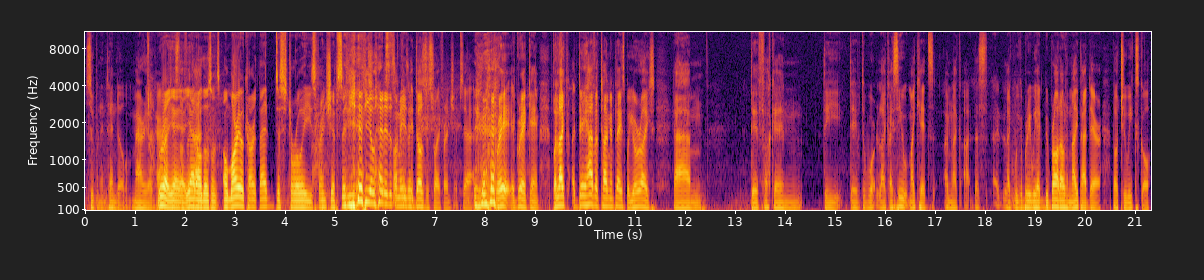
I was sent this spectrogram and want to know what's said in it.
Super Nintendo, Mario Kart, Right, yeah, yeah, like that. all those ones. Oh, Mario Kart, that destroys friendships if you, if you let it. It's amazing. It does destroy friendships. Yeah, great, a great game. But like they have a time and place. But you're right. Um, the fucking the the the wor- like I see with my kids. I'm like uh, that's uh, like we could br- we had we brought out an iPad there about two weeks ago,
